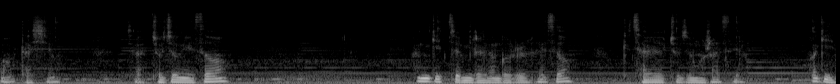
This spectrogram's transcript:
어, 다시요. 자, 조정해서 한계점이라는 것을 해서 잘 조정을 하세요. 확인.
